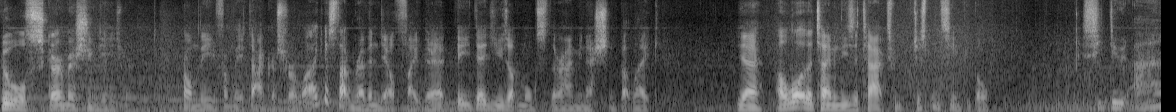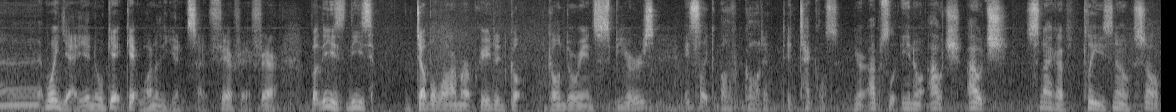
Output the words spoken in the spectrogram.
full skirmish engagement from the from the attackers for a while. I guess that Rivendell fight, they, they did use up most of their ammunition, but like, yeah, a lot of the time in these attacks, we've just been seeing people. See, dude, uh, well, yeah, you know, get get one of the units out, fair, fair, fair. But these these double armor upgraded Gondorian spears, it's like, oh god, it, it tickles. You're absolutely, you know, ouch, ouch, snag up, please, no, stop.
